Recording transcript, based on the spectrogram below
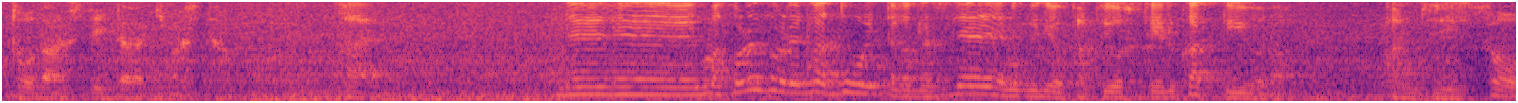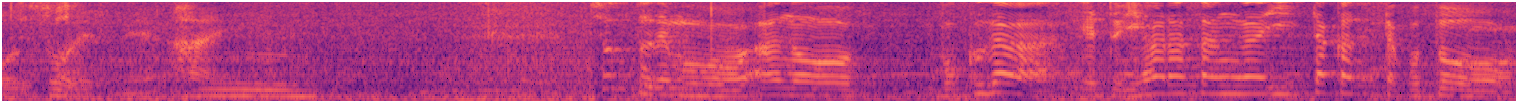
登壇していただきました。はい。でえーまあ、それぞれがどういった形で NVIDIA を活用しているかっていうような感じですかそうそうですね。はい。ちょっとでもあの僕が、えっと、井原さんが言いたかったことを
